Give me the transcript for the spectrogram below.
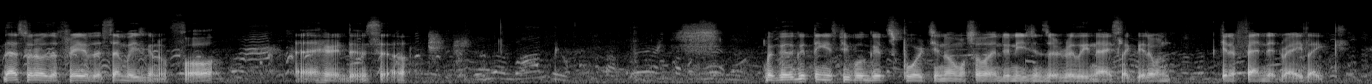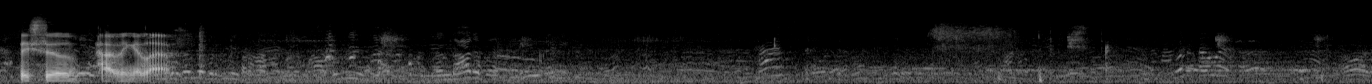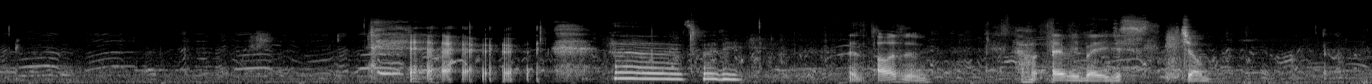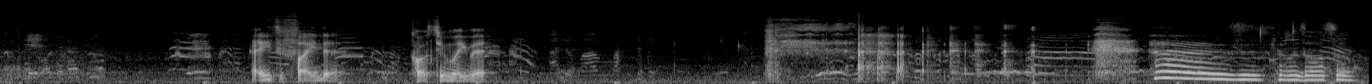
That's what I was afraid of, that somebody's gonna fall. I heard them so. But the good thing is people good sports, you know, most Indonesians are really nice, like they don't get offended, right? Like they still having a laugh. Ah, that's funny. That's awesome. How everybody just jump. I need to find a costume like that. Ah, that was awesome.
